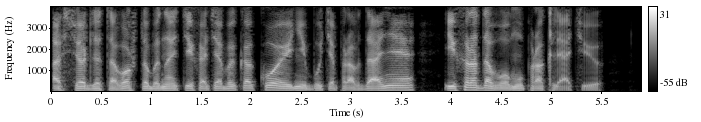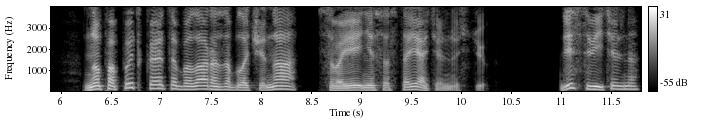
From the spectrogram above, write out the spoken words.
А все для того, чтобы найти хотя бы какое-нибудь оправдание их родовому проклятию. Но попытка эта была разоблачена своей несостоятельностью. Действительно,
